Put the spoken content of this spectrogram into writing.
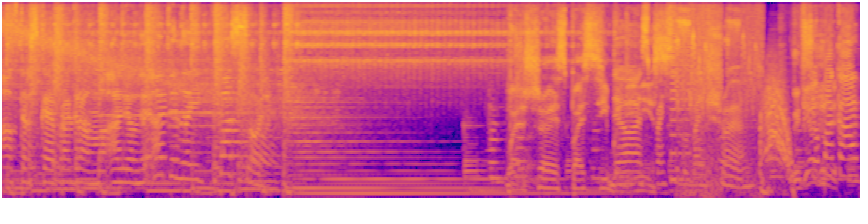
Авторская программа Алены Апиной «Фасоль». Большое спасибо, Да, Денис. спасибо большое. Где- Все, пока,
